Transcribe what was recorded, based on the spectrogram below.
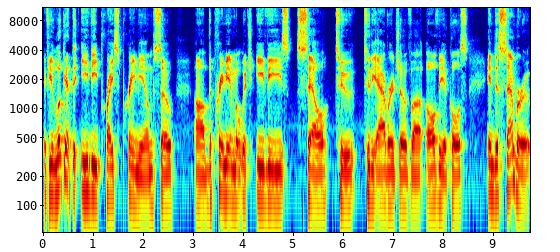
if you look at the EV price premium, so uh, the premium at which EVs sell to to the average of uh, all vehicles in December,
